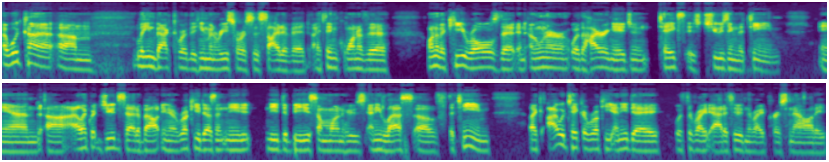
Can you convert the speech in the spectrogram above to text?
I would kind of. Um lean back toward the human resources side of it, I think one of the one of the key roles that an owner or the hiring agent takes is choosing the team. And uh, I like what Jude said about you know rookie doesn't need need to be someone who's any less of the team. Like I would take a rookie any day with the right attitude and the right personality.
